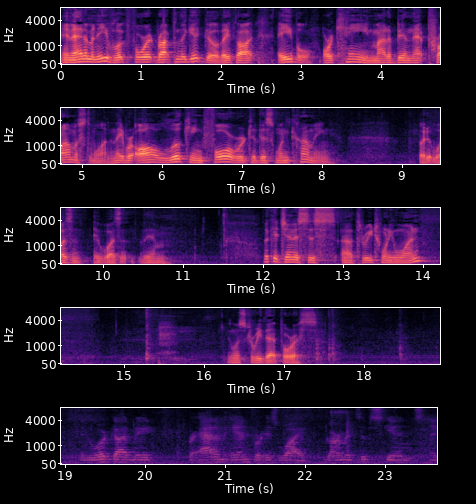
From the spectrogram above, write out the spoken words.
And Adam and Eve looked for it right from the get go. They thought Abel or Cain might have been that promised one. And they were all looking forward to this one coming. But it wasn't, it wasn't them. Look at Genesis uh, 3.21. Who wants to read that for us? And the Lord God made for Adam and for his wife garments of skins and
